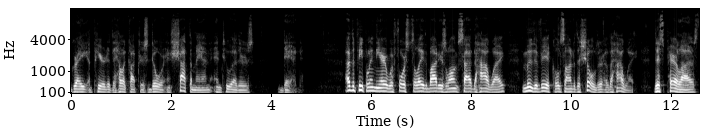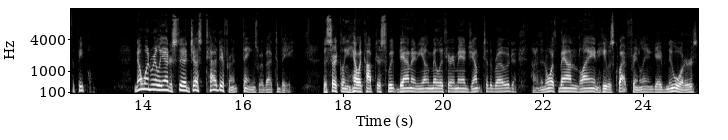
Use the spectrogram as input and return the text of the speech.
gray appeared at the helicopter's door and shot the man and two others dead. Other people in the area were forced to lay the bodies alongside the highway and move the vehicles onto the shoulder of the highway. This paralyzed the people. No one really understood just how different things were about to be. The circling helicopter swooped down, and a young military man jumped to the road out of the northbound lane. He was quite friendly and gave new orders,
